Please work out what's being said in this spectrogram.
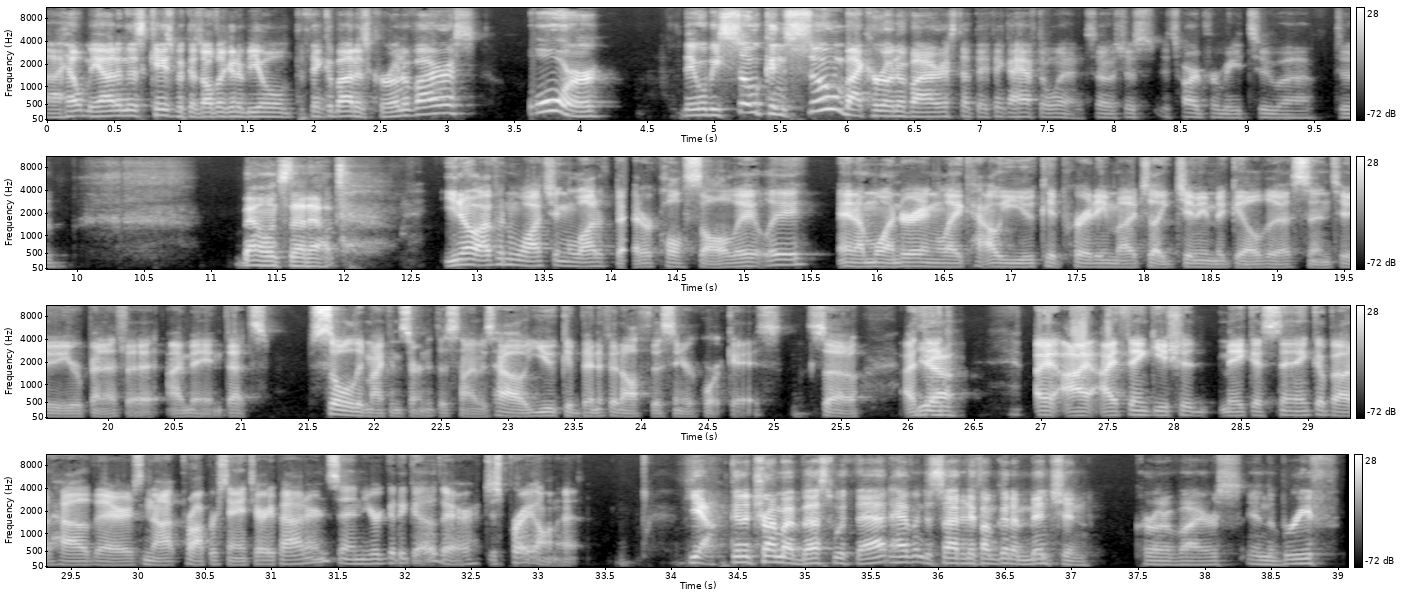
uh, help me out in this case because all they're going to be able to think about is coronavirus, or they will be so consumed by coronavirus that they think I have to win. So it's just it's hard for me to uh, to balance that out. You know, I've been watching a lot of Better Call Saul lately, and I'm wondering like how you could pretty much like Jimmy McGill this into your benefit. I mean, that's solely my concern at this time is how you could benefit off this in your court case. So I Yeah. think I, I I think you should make us think about how there's not proper sanitary patterns, and you're to go there. Just pray on it. Yeah, going to try my best with that. Haven't decided if I'm going to mention coronavirus in the brief.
